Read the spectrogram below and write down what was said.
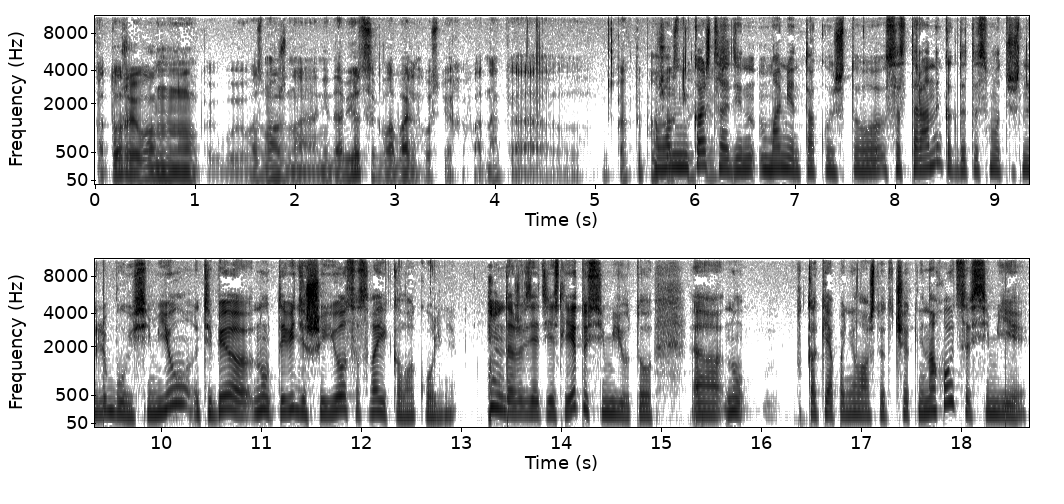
которой он, ну, как бы, возможно, не добьется глобальных успехов, однако как-то А вам не кажется один момент такой, что со стороны, когда ты смотришь на любую семью, тебе, ну, ты видишь ее со своей колокольни. Даже взять, если эту семью, то, э, ну, как я поняла, что этот человек не находится в семье,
